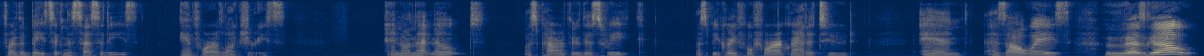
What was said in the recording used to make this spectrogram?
for the basic necessities and for our luxuries. And on that note, let's power through this week Let's be grateful for our gratitude. And as always, let's go.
